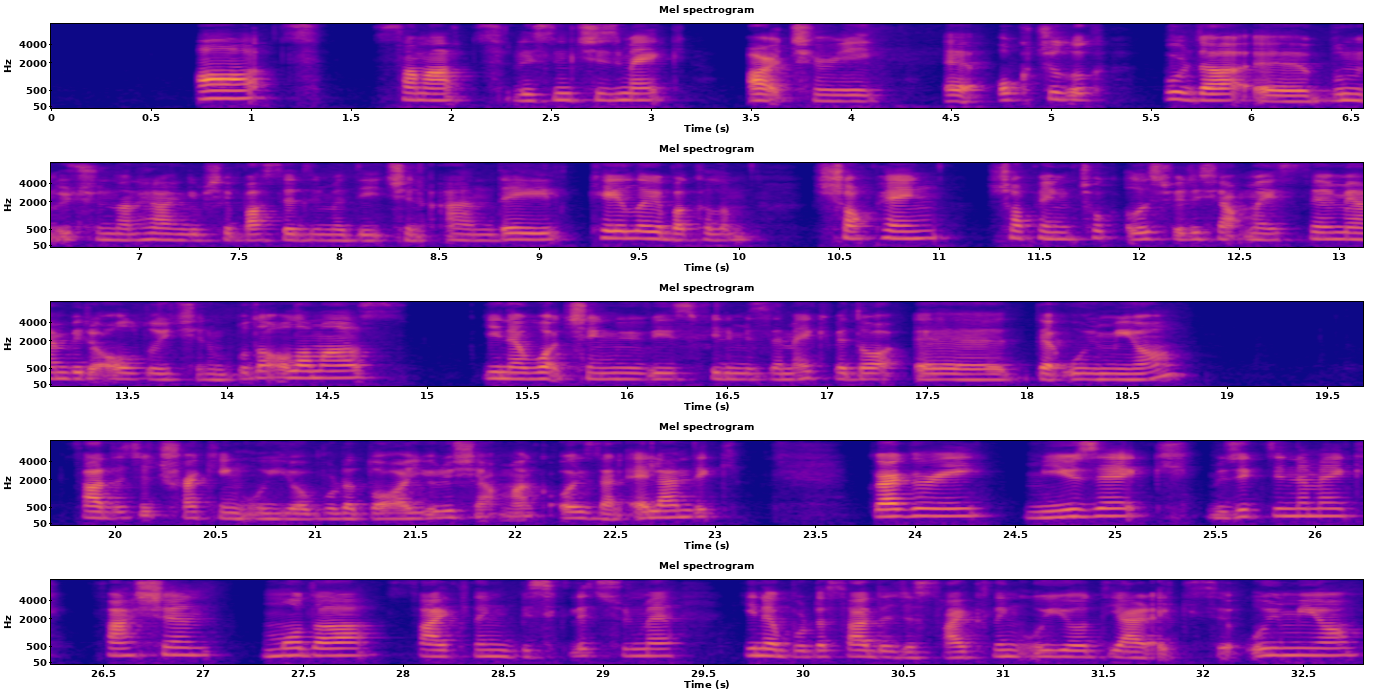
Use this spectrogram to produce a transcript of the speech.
art, sanat, resim çizmek, archery, e, okçuluk. Burada e, bunun üçünden herhangi bir şey bahsedilmediği için and değil. Kayla'ya bakalım. Shopping, shopping çok alışveriş yapmayı sevmeyen biri olduğu için bu da olamaz. Yine watching movies, film izlemek ve do, e, de uymuyor. Sadece trekking uyuyor burada doğa yürüyüş yapmak. O yüzden elendik. Gregory, music, müzik dinlemek, fashion, moda, cycling, bisiklet sürme. Yine burada sadece cycling uyuyor. Diğer ikisi uymuyor.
